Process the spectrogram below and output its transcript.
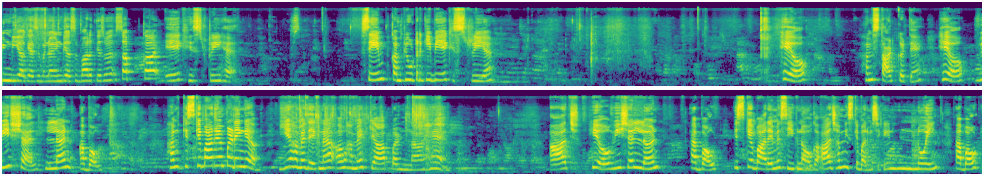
इंडिया कैसे बना इंडिया से भारत कैसे बना, सबका एक हिस्ट्री है. सेम कंप्यूटर की भी एक हिस्ट्री है. हेयर हम स्टार्ट करते हैं. Here we shall learn about हम किसके बारे में पढ़ेंगे अब? ये हमें देखना है. अब हमें क्या पढ़ना है? आज here we shall learn about इसके बारे में सीखना होगा. आज हम इसके बारे में सीखेंगे. नोइंग अबाउट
